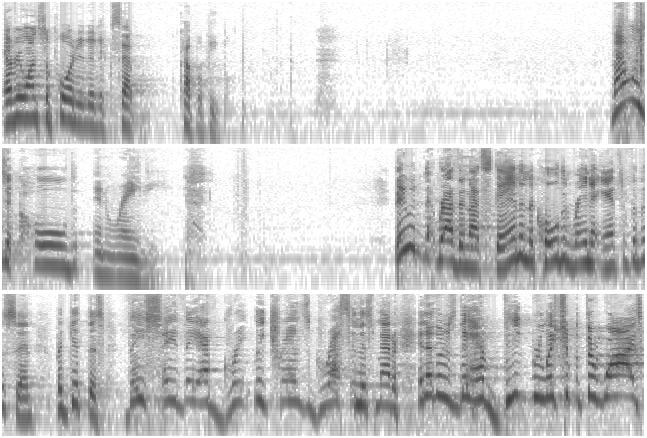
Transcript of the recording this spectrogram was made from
Everyone supported it except a couple people. Not only is it cold and rainy, they would rather not stand in the cold and rain to answer for the sin, but get this, they say they have greatly transgressed in this matter. In other words, they have deep relationship with their wives.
